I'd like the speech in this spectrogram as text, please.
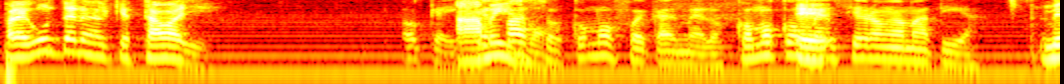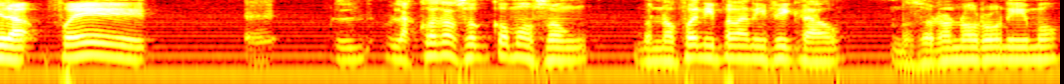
pregúntenle al que estaba allí. ok, ¿qué ah, mismo. pasó? ¿Cómo fue, Carmelo? ¿Cómo convencieron a Matías? Mira, fue. eh, las cosas son como son. No fue ni planificado. Nosotros nos reunimos.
